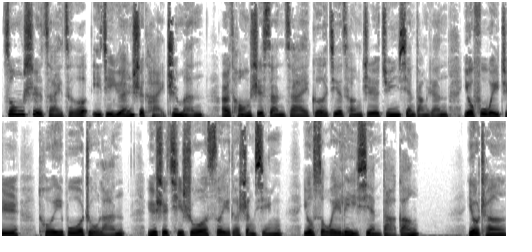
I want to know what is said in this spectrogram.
宗室载泽以及袁世凯之门，而同时散在各阶层之军宪党人，又复为之推波助澜，于是其说遂得盛行，有所谓立宪大纲。又称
